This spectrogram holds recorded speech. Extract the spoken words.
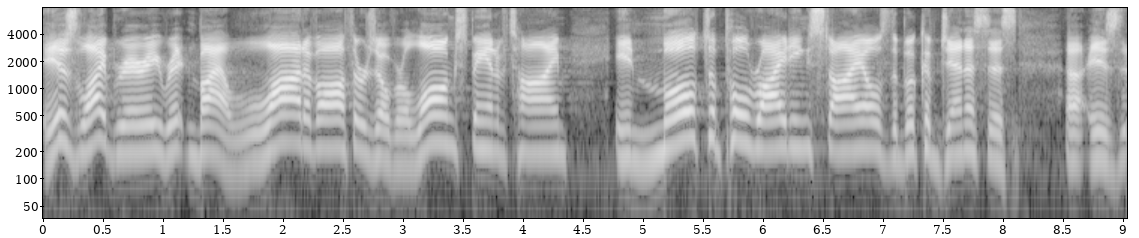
is library written by a lot of authors over a long span of time in multiple writing styles. The book of Genesis uh, is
